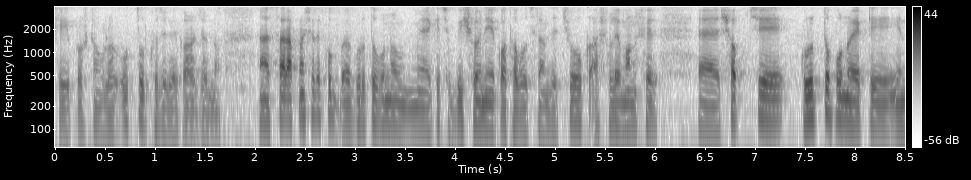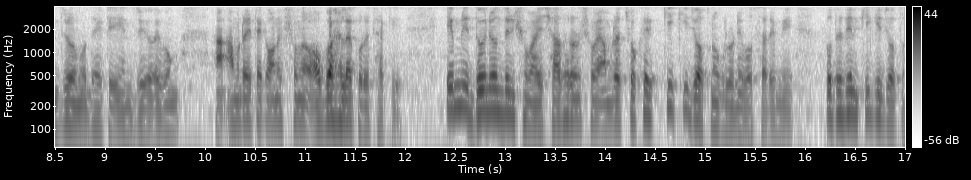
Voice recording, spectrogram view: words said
সেই প্রশ্নগুলোর উত্তর খুঁজে বের করার জন্য। স্যার, আপনার সাথে খুব গুরুত্বপূর্ণ কিছু বিষয় নিয়ে কথা বলছিলাম যে চোখ আসলে মানুষের সবচেয়ে গুরুত্বপূর্ণ একটি ইন্দ্রিয়র মধ্যে একটি ইন্দ্রিয় এবং আমরা এটাকে অনেক সময় অবহেলা করে থাকি। এমনি দৈনন্দিন সময়, সাধারণ সময় আমরা চোখের কি কি যত্নগুলো নেব, স্যার? এমনি প্রতিদিন কি কি যত্ন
